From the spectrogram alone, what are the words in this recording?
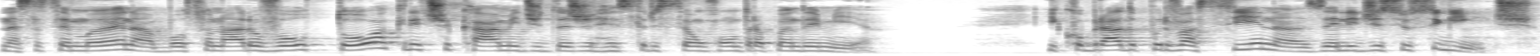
Nessa semana, Bolsonaro voltou a criticar medidas de restrição contra a pandemia. E cobrado por vacinas, ele disse o seguinte:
